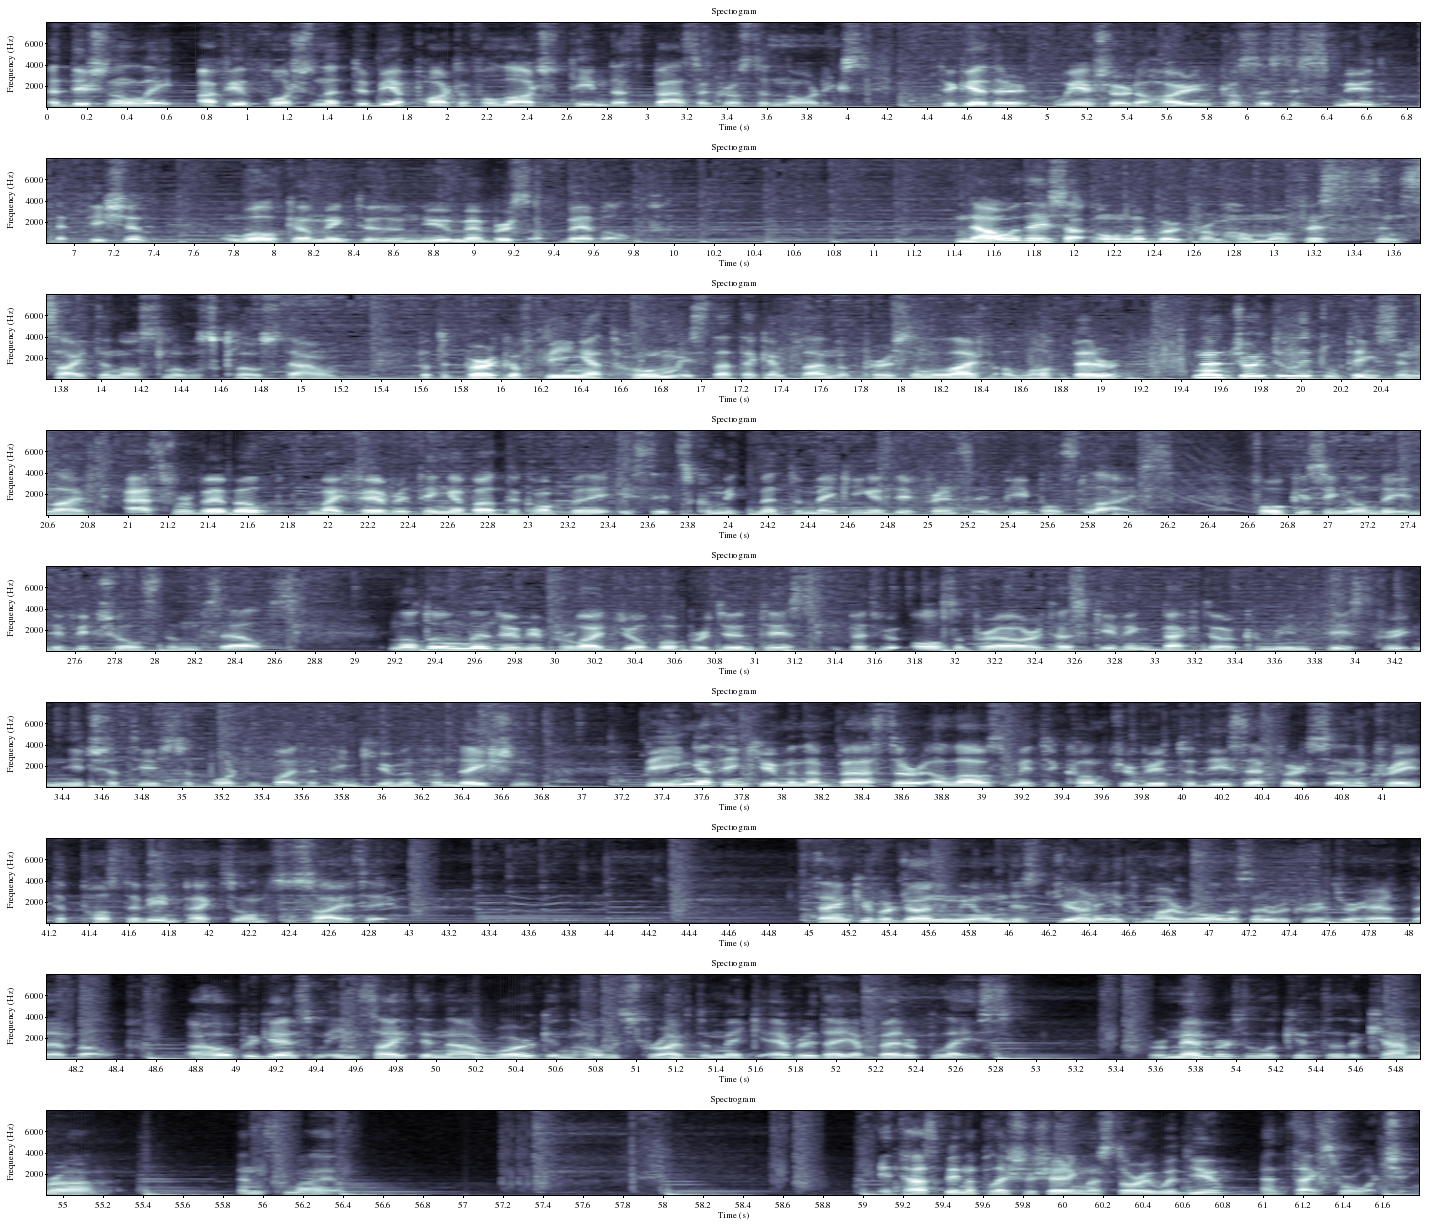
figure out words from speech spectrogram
Additionally, I feel fortunate to be a part of a larger team that spans across the Nordics. Together, we ensure the hiring process is smooth, efficient, and welcoming to the new members of WebHelp. Nowadays I only work from home office since site in Oslo was closed down, but the perk of being at home is that I can plan my personal life a lot better and enjoy the little things in life. As for WebHelp, my favorite thing about the company is its commitment to making a difference in people's lives, focusing on the individuals themselves. Not only do we provide job opportunities, but we also prioritize giving back to our communities through initiatives supported by the Think Human Foundation. Being a Think Human ambassador allows me to contribute to these efforts and create a positive impact on society. Thank you for joining me on this journey into my role as a recruiter here at WebHelp. I hope you gain some insight in our work and how we strive to make every day a better place. Remember to look into the camera and smile. It has been a pleasure sharing my story with you, and thanks for watching.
